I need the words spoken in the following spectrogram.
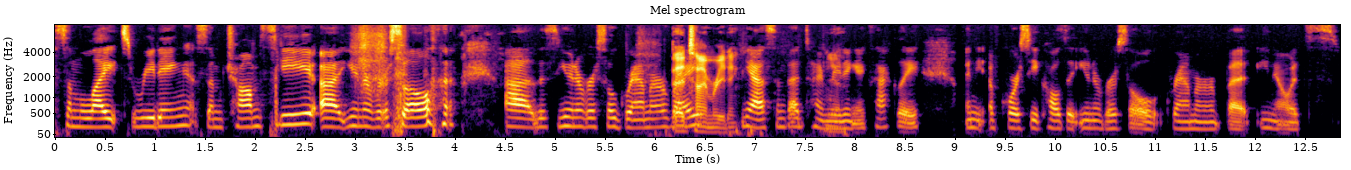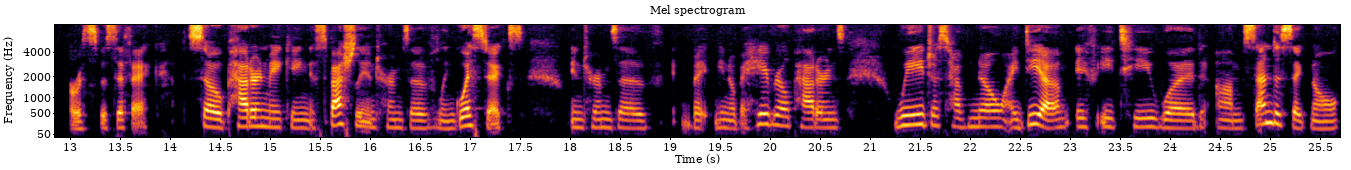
some light reading, some Chomsky, uh, universal, uh, this universal grammar, right? Bedtime reading. Yeah, some bedtime yeah. reading, exactly. And of course, he calls it universal grammar, but you know, it's Earth specific. So pattern making, especially in terms of linguistics, in terms of you know behavioral patterns, we just have no idea if ET would um, send a signal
